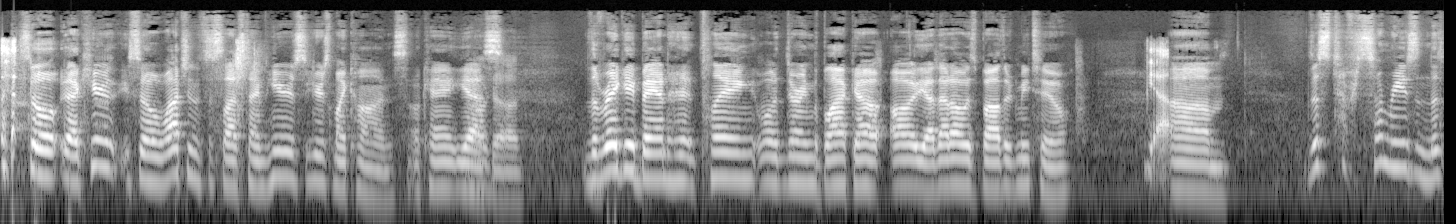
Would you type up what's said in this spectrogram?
So like here, so watching this this last time. Here's here's my cons. Okay. Yes. Oh god. the reggae band had playing well, during the blackout. Oh yeah, that always bothered me too. yeah Um, this for some reason this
